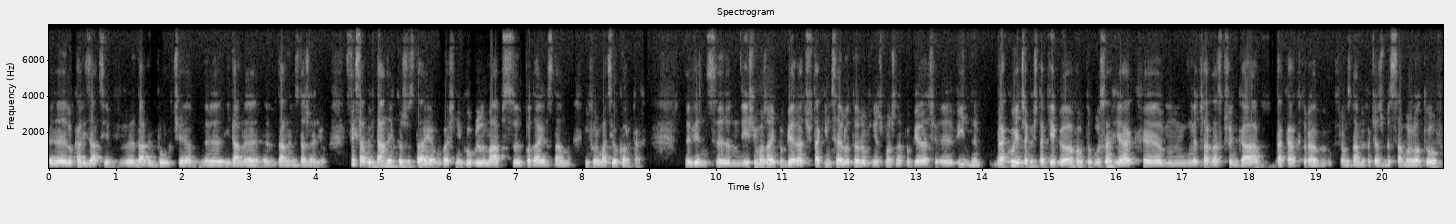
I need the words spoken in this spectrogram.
lokalizację w danym punkcie i dane w danym zdarzeniu. Z tych samych danych korzystają właśnie Google Maps, podając nam informacje o korkach. Więc jeśli można je pobierać w takim celu, to również można pobierać w innym. Brakuje czegoś takiego w autobusach jak czarna skrzynka, taka, która, którą znamy chociażby z samolotów.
